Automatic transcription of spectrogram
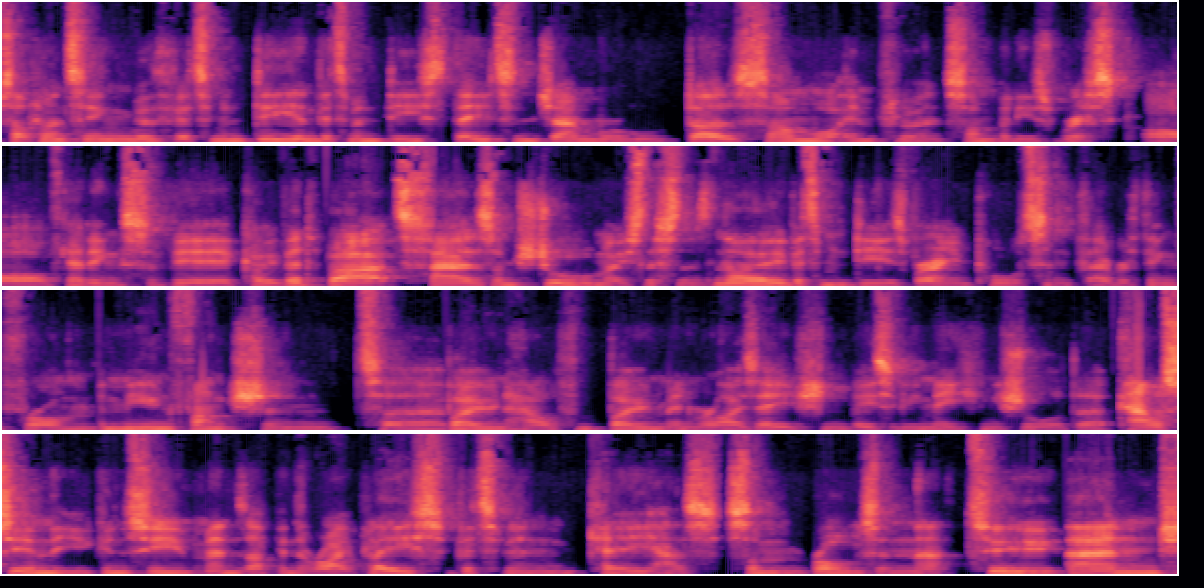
supplementing with vitamin D and vitamin D state in general does somewhat influence somebody's risk of getting severe COVID. But as I'm sure most listeners know, vitamin D is very important for everything from immune function to bone health and bone mineralization, basically making sure that calcium that you consume ends up in the right place. Vitamin K has some roles in that too. And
